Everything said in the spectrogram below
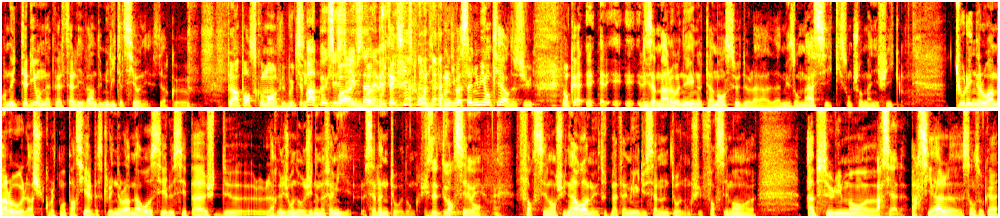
En Italie, on appelle ça les vins de meditazione. C'est-à-dire que peu importe ce qu'on mange, le but c'est pas un peu excessif, une bonne bouteille on dit, on y passe la nuit entière dessus. Donc les Amarone, notamment ceux de la, maison Massi, qui sont toujours magnifiques. Tous les Nero Amaro, là je suis complètement partiel parce que les Nero Amaro c'est le cépage de la région d'origine de ma famille, le Salento. Donc Vous êtes forcément, eh forcément, je suis né à Rome et toute ma famille est du Salento, donc je suis forcément euh, absolument euh, partial, partial euh, sans aucun.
